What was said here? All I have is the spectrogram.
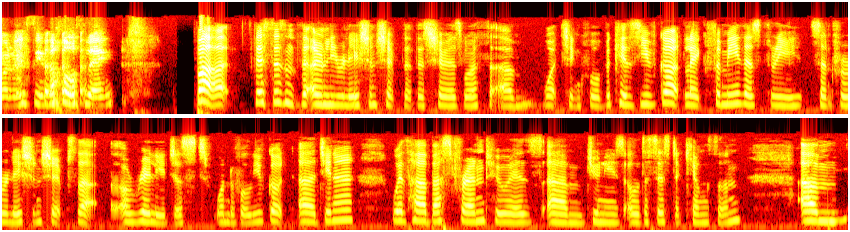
when we've seen the whole thing. But this isn't the only relationship that this show is worth um, watching for because you've got like for me there's three central relationships that are really just wonderful. You've got uh, Gina with her best friend who is um, Junhee's older sister Kyung Um,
